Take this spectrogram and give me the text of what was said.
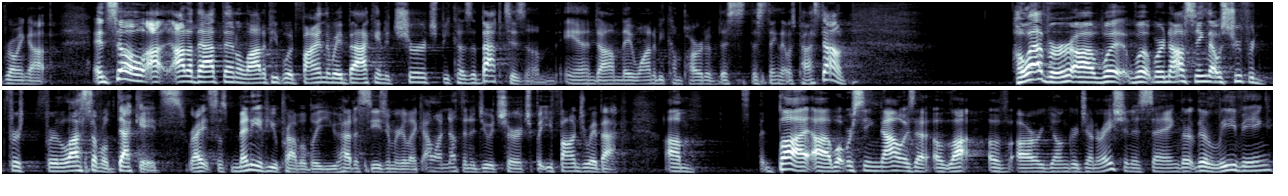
growing up? And so, uh, out of that, then a lot of people would find their way back into church because of baptism, and um, they want to become part of this, this thing that was passed down. However, uh, what, what, we're now seeing that was true for, for, for the last several decades, right? So many of you probably, you had a season where you're like, I want nothing to do with church, but you found your way back. Um, but uh, what we're seeing now is that a lot of our younger generation is saying they're, they're leaving,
